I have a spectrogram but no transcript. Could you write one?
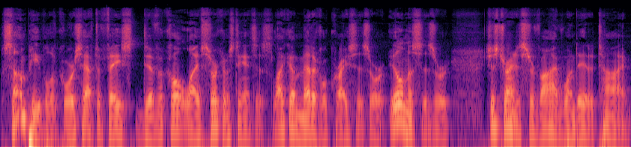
Some people, of course, have to face difficult life circumstances, like a medical crisis or illnesses or just trying to survive one day at a time.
